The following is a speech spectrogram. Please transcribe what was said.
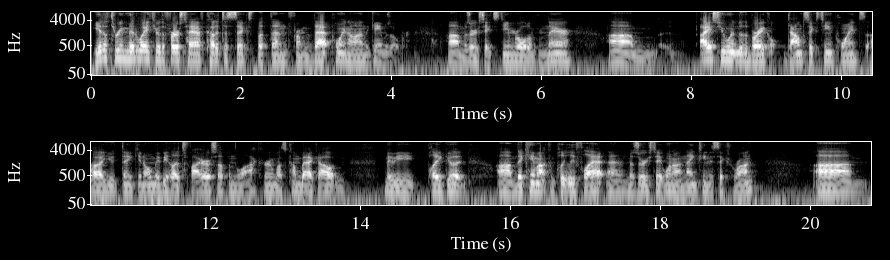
He had a three midway through the first half, cut it to six, but then from that point on, the game was over. Um, Missouri State steamrolled them from there. Um, ISU went into the break down 16 points. Uh, you'd think, you know, maybe let's fire us up in the locker room. Let's come back out and maybe play good. Um, they came out completely flat, and Missouri State went on a 19 to six run. Um,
